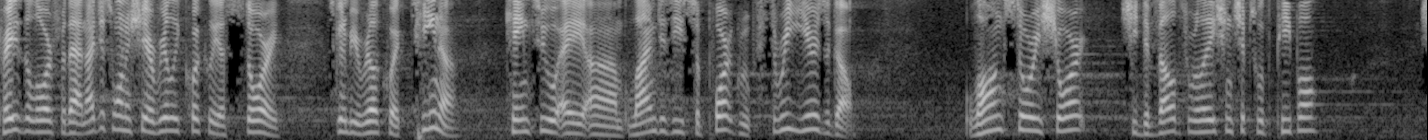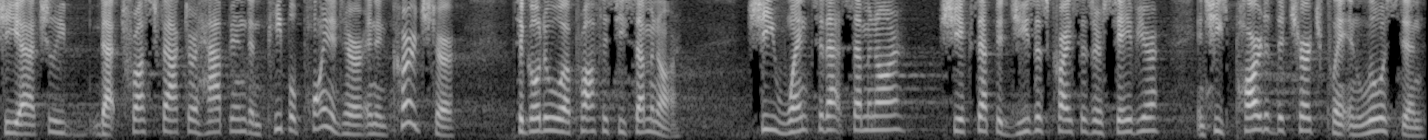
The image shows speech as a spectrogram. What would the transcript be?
Praise the Lord for that. And I just want to share really quickly a story. It's going to be real quick. Tina came to a um, Lyme disease support group three years ago. Long story short, she developed relationships with people. She actually, that trust factor happened, and people pointed her and encouraged her to go to a prophecy seminar. She went to that seminar. She accepted Jesus Christ as her Savior, and she's part of the church plant in Lewiston.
